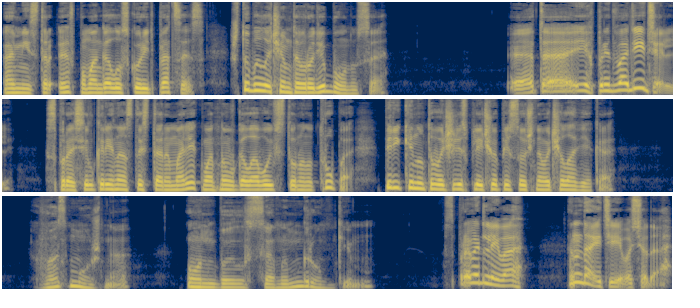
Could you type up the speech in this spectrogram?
А мистер Ф помогал ускорить процесс, что было чем-то вроде бонуса. «Это их предводитель?» — спросил коренастый старый моряк, мотнув головой в сторону трупа, перекинутого через плечо песочного человека. «Возможно. Он был самым громким». «Справедливо. Дайте его сюда».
